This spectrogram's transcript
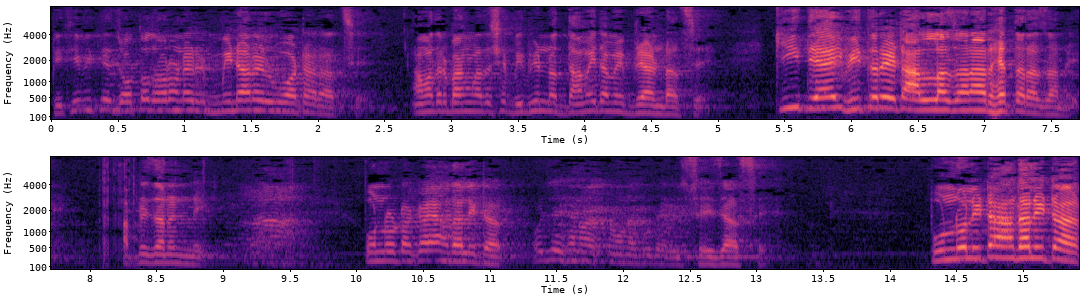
পৃথিবীতে যত ধরনের মিনারেল ওয়াটার আছে, আমাদের বাংলাদেশে বিভিন্ন দামি দামি ব্র্যান্ড আছে, কি দেয় ভিতরে এটা আল্লাহ জানার হেতারা জানে। আপনি জানেন নেই? পনেরো টাকায় আধা লিটার, ওই যে এখানে একটা মনে পড়ে রয়েছে এই যে আছে। পনেরো লিটার, আধা লিটার,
